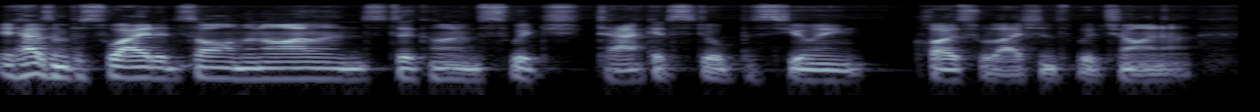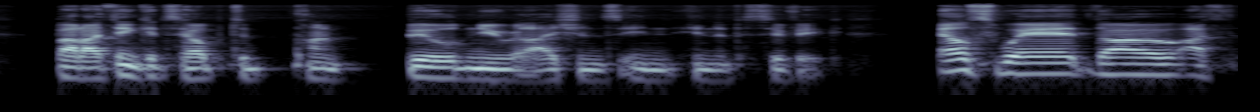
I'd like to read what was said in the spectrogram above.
it hasn't persuaded Solomon Islands to kind of switch tack. It's still pursuing close relations with China. But I think it's helped to kind of build new relations in in the Pacific. Elsewhere, though, I th-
